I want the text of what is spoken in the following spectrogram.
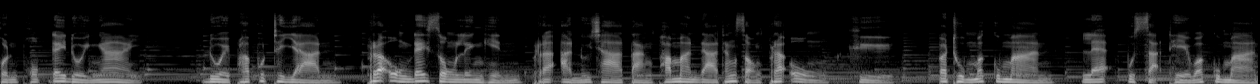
ค้นพบได้โดยง่าย ด้วยพระพุทธญาณ พระองค์ได้ทรงเล็งเห็นพระอนุชาต่างพระมารดาทั้งสองพระองค์ คือปฐุมมกุมาร และปุษเทวกุมาร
